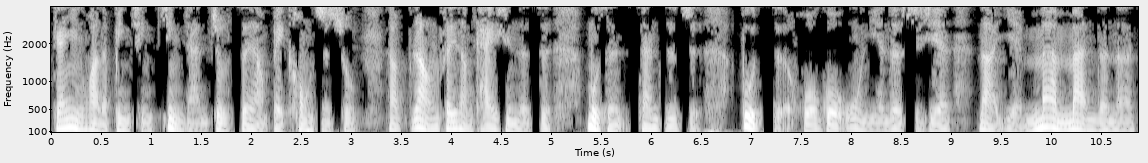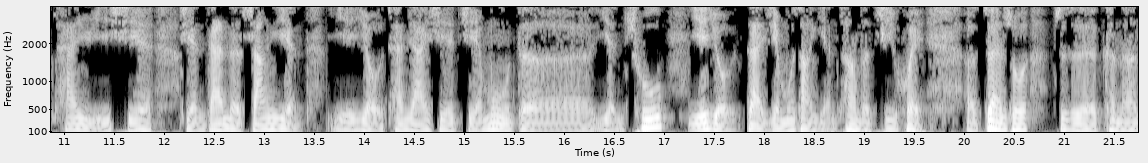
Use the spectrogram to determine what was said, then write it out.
肝硬化的病情竟然就这样被控制住。那让人非常开心的是，木村三之子不止活过五年的时间，那也慢慢的呢参与一些简单的商演，也有参加一些节目的演出，也有在节目上演唱的机会。呃，虽然说就是可能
